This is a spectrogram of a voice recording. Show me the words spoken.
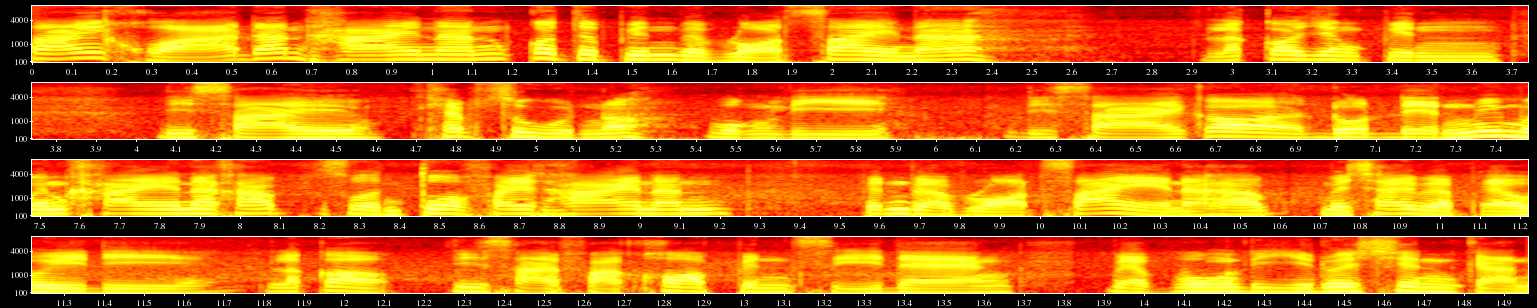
ซ้ายขวาด้านท้ายนั้นก็จะเป็นแบบหลอดไส้นะ แล้วก็ยังเป็นดีไซน์แคปซูลเนาะวงรีดีไซน์ก็โดดเด่นไม่เหมือนใครนะครับ ส่วนตัวไฟท้ายนั้นเป็นแบบหลอดไส้นะครับ ไม่ใช่แบบ LED แล้วก็ดีไซน์ฝาครอบเป็นสีแดงแบบวงรีด้วยเช่นกัน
